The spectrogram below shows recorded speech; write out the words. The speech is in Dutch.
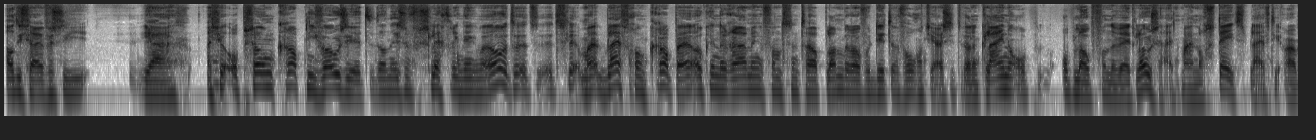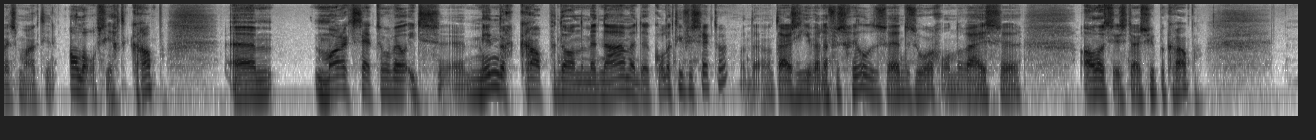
Al die cijfers die ja, als je op zo'n krap niveau zit, dan is een verslechtering, denk ik, maar, oh, het, het, het, maar het blijft gewoon krap. Hè? Ook in de raming van het Centraal Planbureau voor dit en volgend jaar zit wel een kleine op, oploop van de werkloosheid. Maar nog steeds blijft die arbeidsmarkt in alle opzichten krap. Um, marktsector wel iets minder krap dan met name de collectieve sector. Want, want daar zie je wel een verschil. Dus hè, de zorg, onderwijs, uh, alles is daar super krap.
